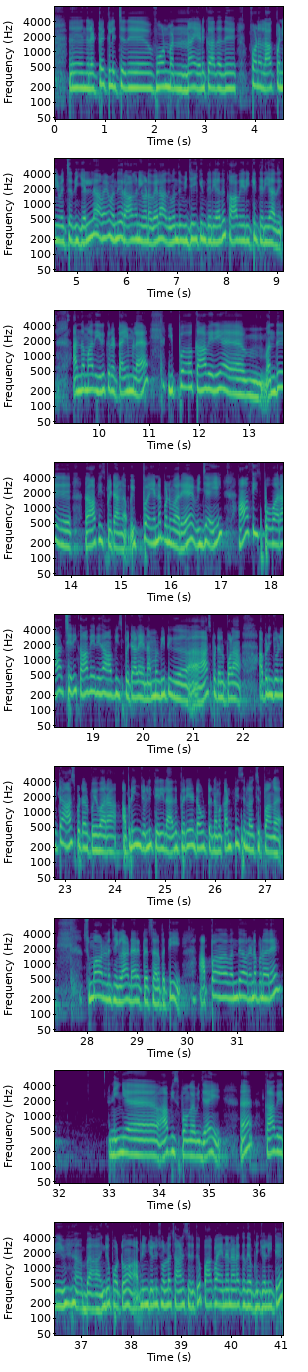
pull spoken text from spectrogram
இந்த லெட்டர் கிழிச்சது ஃபோன் பண்ணால் எடுக்காதது ஃபோனை லாக் பண்ணி வச்சது எல்லாமே வந்து ராகினியோட வேலை. அது வந்து விஜய்க்கும் தெரியாது காவேரிக்கும் தெரியாது. அந்த மாதிரி இருக்கிற டைமில் இப்போ காவேரி வந்து ஆஃபீஸ் போயிட்டாங்க. இப்போ என்ன பண்ணுவார்? விஜய் ஆஃபீஸ் போவாரா? சரி காவேரி தான் ஆஃபீஸ் போயிட்டாலே நம்ம வீட்டுக்கு ஹாஸ்பிட்டல் போகலாம் அப்படின்னு சொல்லிட்டு ஹாஸ்பிட்டல் ஹாஸ்பிட்டல் போய் வாரா அப்படின்னு சொல்லி தெரியல. அது பெரிய டவுட்டு நம்ம கன்ஃபியூஷனில் வச்சுருப்பாங்க. சும்மா நினச்சிங்களா டேரக்டர் சாரை பற்றி அப்போ வந்து அவர் என்ன பண்ணார் நீங்கள் ஆஃபீஸ் போங்க விஜய். காவேரி இங்கே போட்டோம் அப்படின்னு சொல்லி சொல்ல சான்ஸ் இருக்குது பார்க்கலாம் என்ன நடக்குது அப்படின்னு சொல்லிட்டு.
